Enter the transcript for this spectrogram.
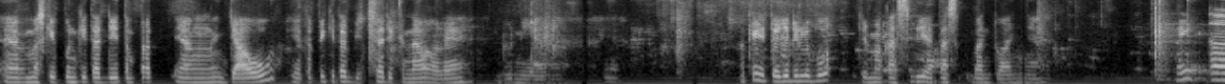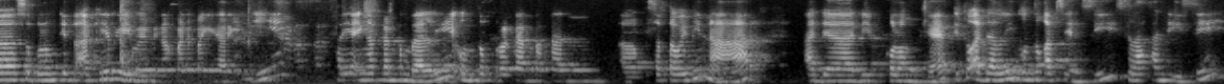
Eh, meskipun kita di tempat yang jauh ya tapi kita bisa dikenal oleh dunia ya. oke itu aja dulu bu. Terima kasih atas bantuannya. Baik uh, sebelum kita akhiri webinar pada pagi hari ini saya ingatkan kembali untuk rekan-rekan uh, peserta webinar ada di kolom chat itu ada link untuk absensi silahkan diisi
